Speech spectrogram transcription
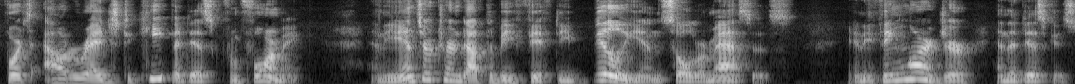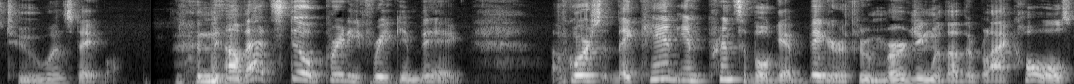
for its outer edge to keep a disk from forming. And the answer turned out to be 50 billion solar masses. Anything larger, and the disk is too unstable. now, that's still pretty freaking big. Of course, they can in principle get bigger through merging with other black holes,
